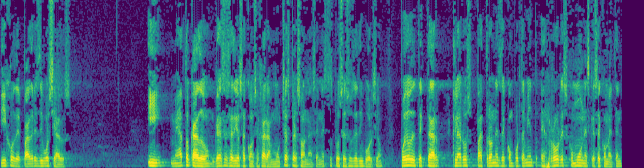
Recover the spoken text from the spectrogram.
hijo de padres divorciados, y me ha tocado, gracias a Dios, aconsejar a muchas personas en estos procesos de divorcio, puedo detectar claros patrones de comportamiento, errores comunes que se cometen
